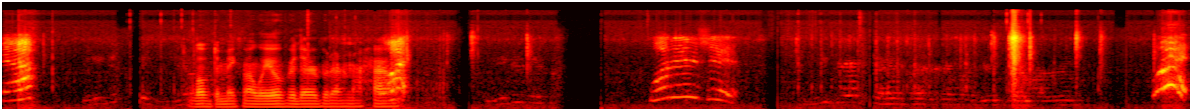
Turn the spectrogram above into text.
Yeah? I'd love to make my way over there, but I don't know how. What? What is it? What?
